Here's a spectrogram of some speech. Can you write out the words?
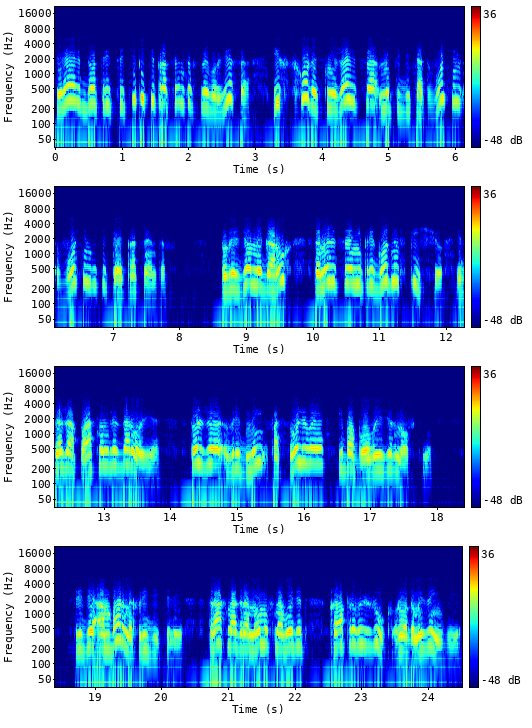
теряют до 35% своего веса, их схожесть снижается на 58-85%. Поврежденный горох становится непригодным в пищу и даже опасным для здоровья. Столь же вредны фасолевые и бобовые зерновки. Среди амбарных вредителей страх на агрономов наводит капровый жук, родом из Индии,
